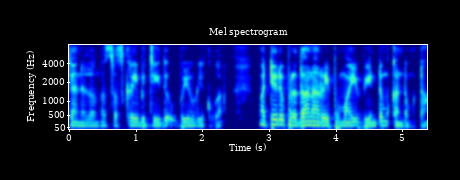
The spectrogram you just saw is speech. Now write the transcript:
ചാനൽ ഒന്ന് സബ്സ്ക്രൈബ് ചെയ്ത് ഉപയോഗിക്കുക. മറ്റൊരു പ്രധാന അറിയിപ്പുമായി വീണ്ടും കണ്ടുമുട്ടാം.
